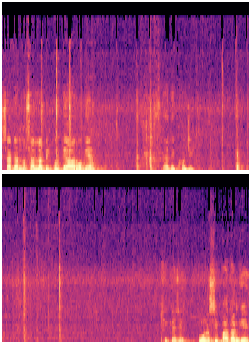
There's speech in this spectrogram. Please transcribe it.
ਸਾਡਾ ਮਸਾਲਾ ਬਿਲਕੁਲ ਤਿਆਰ ਹੋ ਗਿਆ। ਇਹ ਦੇਖੋ ਜੀ। ਠੀਕ ਹੈ ਜੀ, ਹੁਣ ਅਸੀਂ ਪਾ ਦਾਂਗੇ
